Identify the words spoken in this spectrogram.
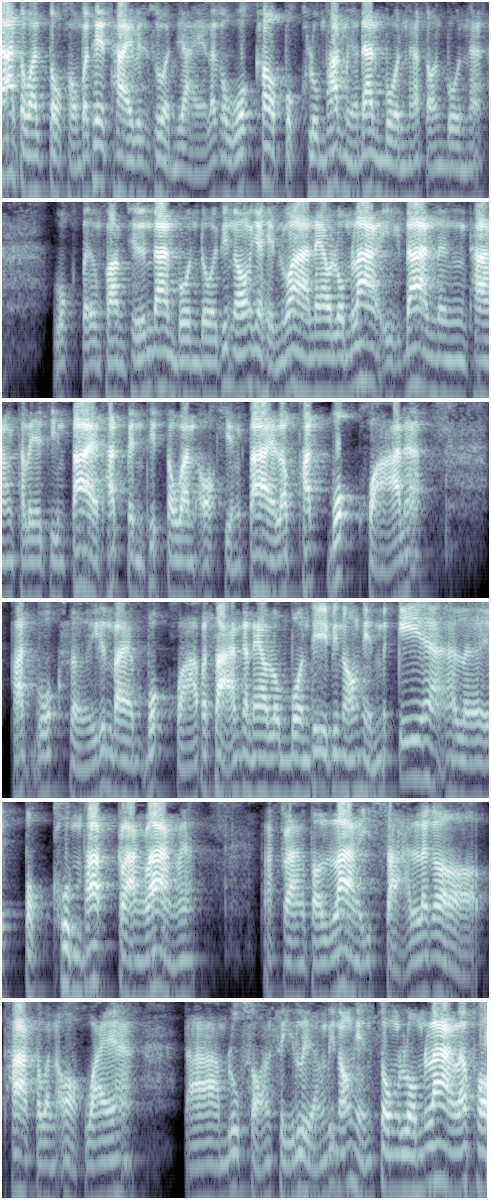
ด้านตะวันตกของประเทศไทยเป็นส่วนใหญ่ แล้วก็วกเข้าปกคลุมภาคเหนือด้านบนนะตอนบนนะ วกเติมความชื้นด้านบนโดยพี่น้องจะเห็นว่าแนวลมล่างอีกด้านหนึ่งทางทะเลจีนใต้ พัดเป็นทิศตะวันออกเฉียงใต้แล้วพัดวกขวานะพัดวกเสยขึ้นไปวกขวาประสานกับแนวลมบนที่พี่น้องเห็นเมื่อกี้นะเลยปกคลุมภาคกลางล่างนะภาคกลางตอนล่างอีสานแล้วก็ภาคตะวันออกไว้ฮะตามลูกศรสีเหลืองพี่น้องเห็นทรงลมล่างแล้วพอ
